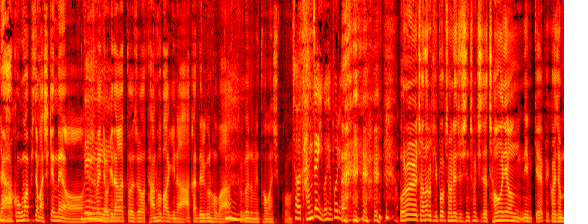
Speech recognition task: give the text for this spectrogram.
야 고구마 피자 맛있겠네요. 네. 요즘엔 여기다가 또 저 단호박이나 아까 늙은 호박 음. 그거 넣으면 더 맛있고. 저 당장 이거 해버려요. 오늘 전화로 비법 전해주신 청취자 정은영님께 백화점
